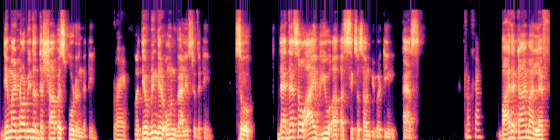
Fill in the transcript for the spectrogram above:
they might not be the, the sharpest coder in the team right but they'll bring their own values to the team so that that's how I view a, a six or seven people team as. Okay. By the time I left,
